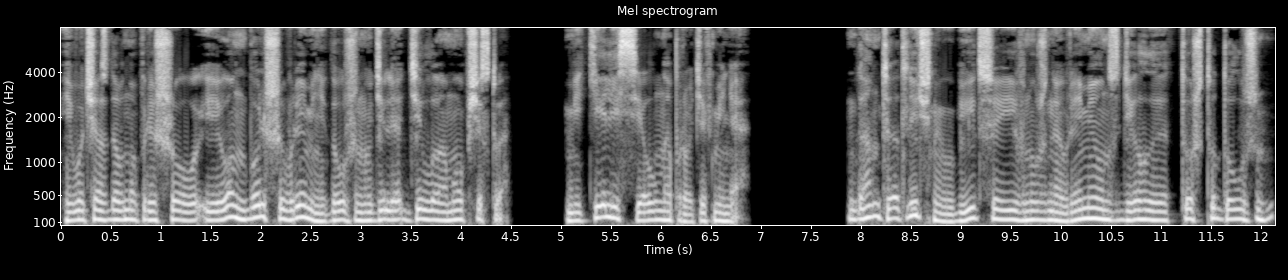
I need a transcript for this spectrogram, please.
Его час давно пришел, и он больше времени должен уделять делам общества. Микеле сел напротив меня. Данте отличный убийца, и в нужное время он сделает то, что должен.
